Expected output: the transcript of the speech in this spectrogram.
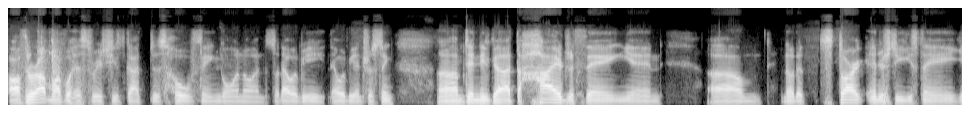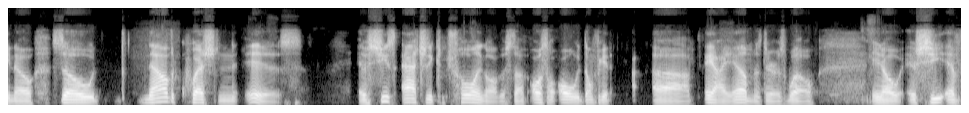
all throughout Marvel history, she's got this whole thing going on. So that would be that would be interesting. Um, then you've got the Hydra thing, and um, you know, the Stark Industries thing, you know. So now the question is, if she's actually controlling all this stuff. Also, oh, don't forget, uh, AIM is there as well. You know, if she if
